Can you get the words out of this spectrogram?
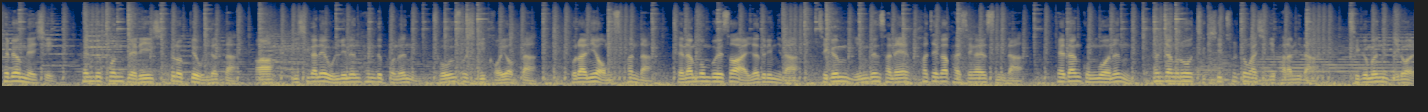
새벽 4시 핸드폰 벨이 시끄럽게 울렸다. 아, 이 시간에 울리는 핸드폰은 좋은 소식이 거의 없다. 불안이 엄습한다. 재난본부에서 알려드립니다. 지금 인근 산에 화재가 발생하였습니다. 해당 공무원은 현장으로 즉시 출동하시기 바랍니다. 지금은 1월,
